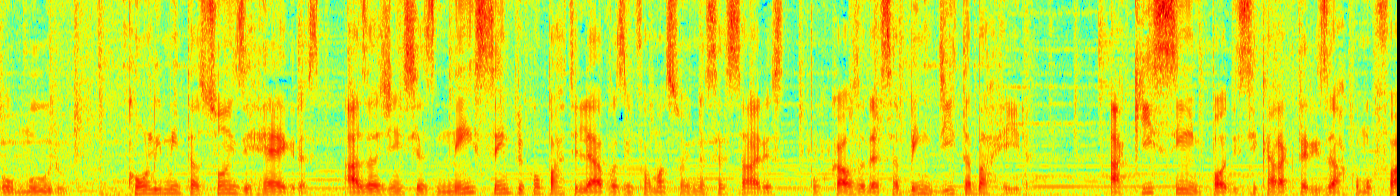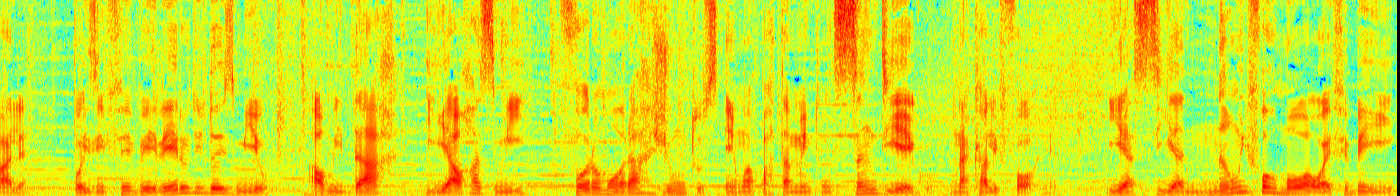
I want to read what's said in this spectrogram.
ou muro com limitações e regras, as agências nem sempre compartilhavam as informações necessárias por causa dessa bendita barreira. Aqui sim pode se caracterizar como falha, pois em fevereiro de 2000, Almidar e Al-Hazmi foram morar juntos em um apartamento em San Diego, na Califórnia, e a CIA não informou ao FBI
